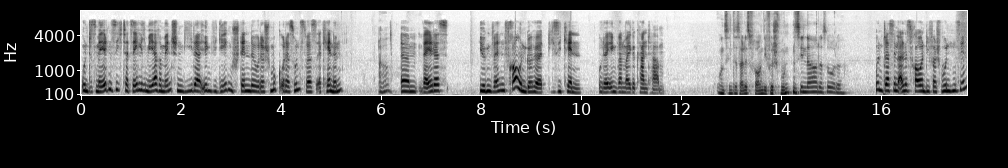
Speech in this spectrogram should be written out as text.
Und es melden sich tatsächlich mehrere Menschen, die da irgendwie Gegenstände oder Schmuck oder sonst was erkennen, Oh. ähm, weil das irgendwelchen Frauen gehört, die sie kennen oder irgendwann mal gekannt haben. Und sind das alles Frauen, die verschwunden sind da oder so? Oder? Und das sind alles Frauen, die verschwunden sind.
